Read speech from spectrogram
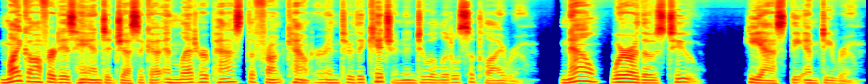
Mike offered his hand to Jessica and led her past the front counter and through the kitchen into a little supply room. Now, where are those two? He asked the empty room.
